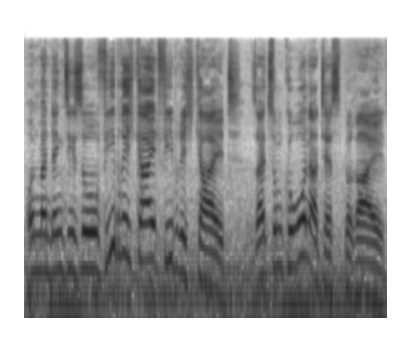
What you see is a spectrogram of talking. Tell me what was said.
Und man denkt sich so, Fiebrigkeit, Fiebrigkeit, sei zum Corona-Test bereit.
